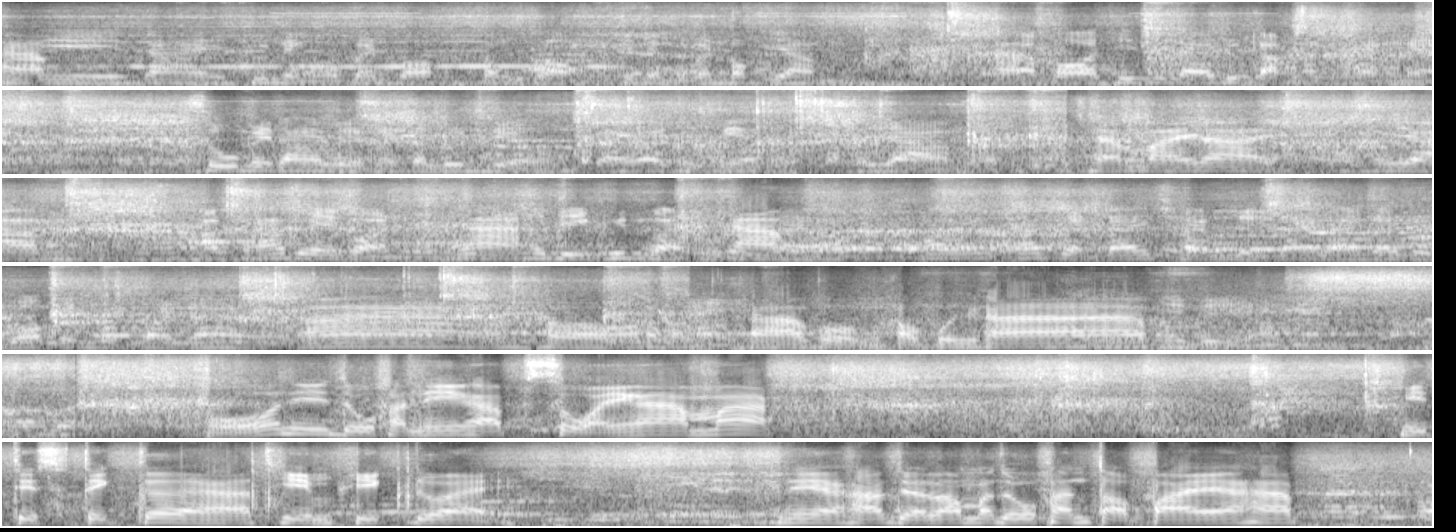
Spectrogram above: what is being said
ครับที่ได้ที่หนึ่งโอเปนบ็อกตรงกล่องที่หนึ่งโอเปนบ็อกยำแต่พออาทิตย์ที่แล้วที่กลับมาแข่งเนี่ย สู้ไม่ได้เลยแม้แต่รุ่นเดียว แต่ว่าอาทิตย์เนี้ยจะพยายามครับแชมป์ไม้ได้เอาพยายามเอาชนะตัวเองก่อนให้อ่าให้ดีขึ้นกว่าที่ครับแล้วถ้าถ้าเกิดได้แชมป์หรือได้อะไรก็ถือว่าเป็นผลพลอยได้อ่าอ๋อครับผมขอบคุณครับ ยินดีครับ โห นี่ดูคันนี้ครับ สวยงามมาก มีติดสติ๊กเกอร์นะฮะทีมพิกด้วยนี่ครับ เดี๋ยวเรามาดูคันต่อไปนะครับ โห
